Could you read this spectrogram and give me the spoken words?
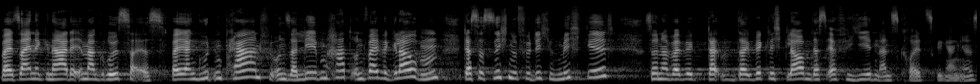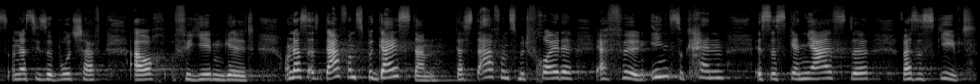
weil seine Gnade immer größer ist, weil er einen guten Plan für unser Leben hat und weil wir glauben, dass es nicht nur für dich und mich gilt, sondern weil wir da, wirklich glauben, dass er für jeden ans Kreuz gegangen ist und dass diese Botschaft auch für jeden gilt. Und das darf uns begeistern, das darf uns mit Freude erfüllen. Ihn zu kennen ist das Genialste, was es gibt.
